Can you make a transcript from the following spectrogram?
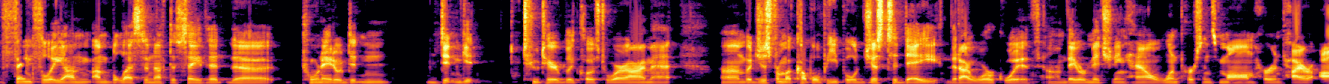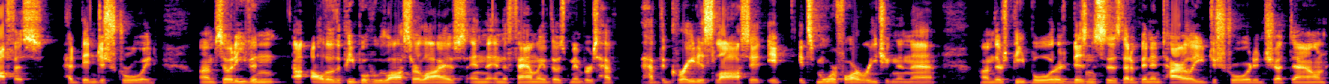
thankfully I'm I'm blessed enough to say that the tornado didn't didn't get too terribly close to where I'm at. Um, but just from a couple people just today that I work with, um, they were mentioning how one person's mom, her entire office had been destroyed. Um, so it even, uh, although the people who lost their lives and the, and the family of those members have have the greatest loss, it, it it's more far reaching than that. Um, there's people, there's businesses that have been entirely destroyed and shut down.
